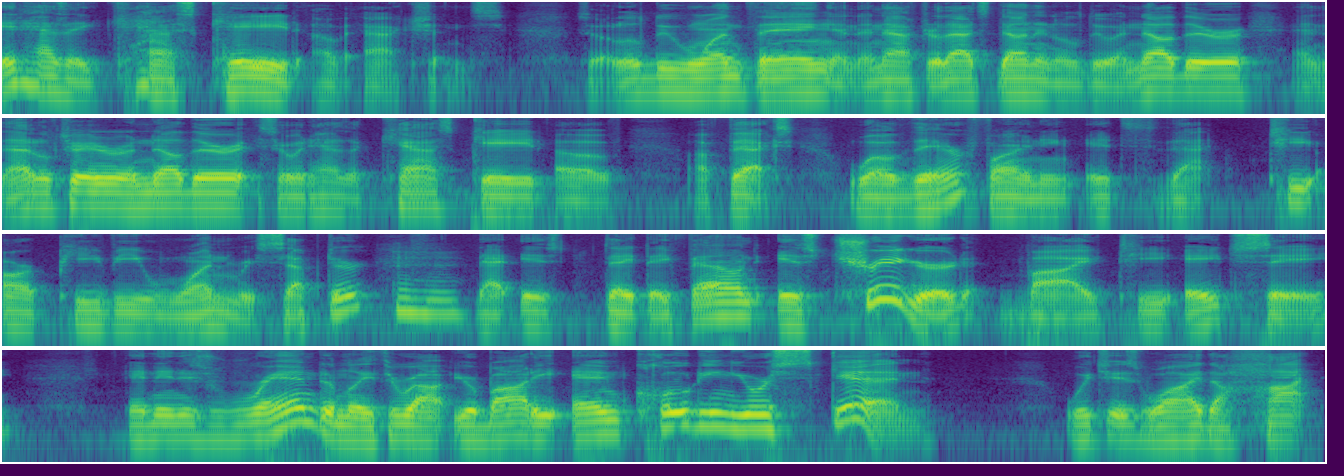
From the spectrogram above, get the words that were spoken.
it has a cascade of actions. So it'll do one thing, and then after that's done, it'll do another, and that'll trigger another. So it has a cascade of effects. Well, they're finding it's that TRPV1 receptor mm-hmm. that is that they found is triggered by THC, and it is randomly throughout your body, including your skin, which is why the hot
